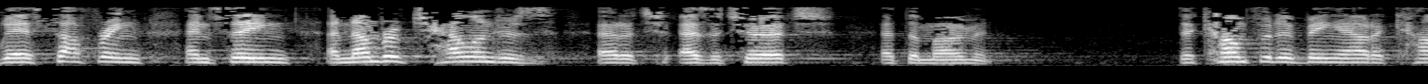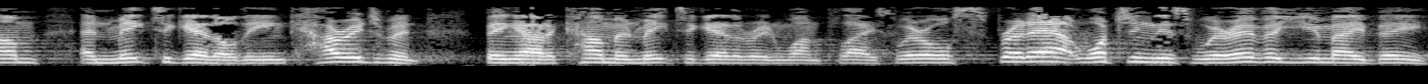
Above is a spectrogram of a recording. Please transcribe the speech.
we're suffering and seeing a number of challenges as a church at the moment. The comfort of being able to come and meet together, the encouragement being able to come and meet together in one place. We're all spread out watching this wherever you may be.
